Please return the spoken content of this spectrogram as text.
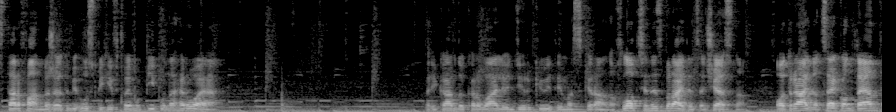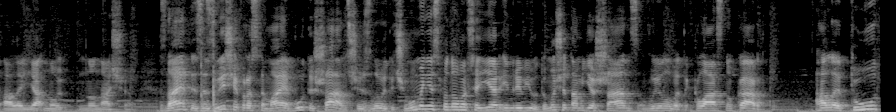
Старфан, бажаю тобі успіхів в твоєму піку на героя. Рікардо Карвалю, Діркют і Маскерано. Хлопці, не збирайте це, чесно. От реально, це контент, але я. ну, ну нащо? Знаєте, зазвичай просто має бути шанс щось зловити. Чому мені сподобався Year in Review? Тому що там є шанс виловити класну картку. Але тут.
